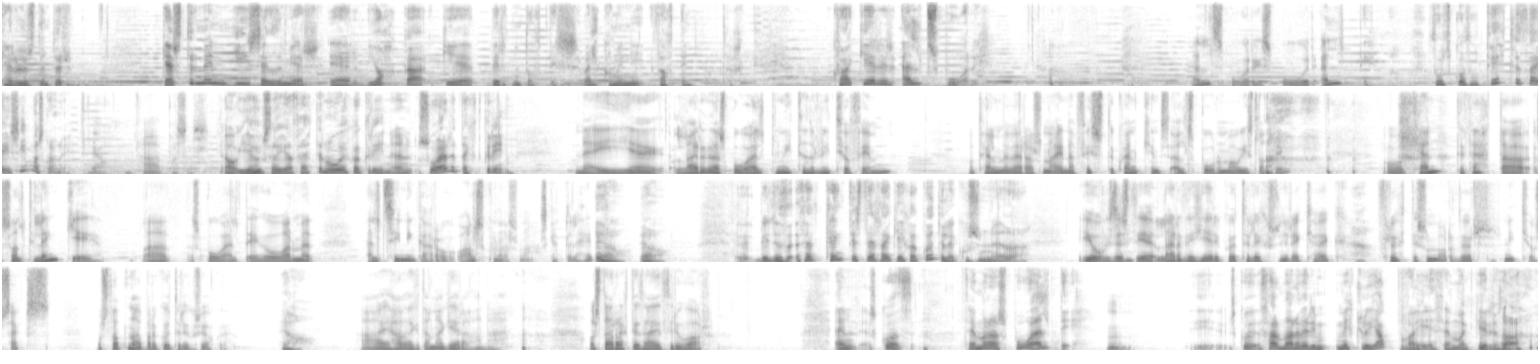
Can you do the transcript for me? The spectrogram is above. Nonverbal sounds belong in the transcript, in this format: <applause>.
kæru lustendur. Gestur minn í segðu mér er Jokka G. Byrnundóttir. Velkomin í þáttinn. Takk. Hvað gerir eldspúari? <laughs> Eldspúari spúir eldi. Þú sko, þú titlu það í símaskránni. Já, það passar. Já, ég hugsaði að þetta er nú eitthvað grín, en svo er þetta ekkert grín. Nei, ég læriði að spúa eldi 1995 og tel mig vera svona eina fyrstu kvennkins eldspúrum á Íslandi <laughs> og kendi þetta svolítið lengi að spúa eldi og var með eldsýningar og alls konar svona skemmtileg heit. Já, já. Býtu, þetta tengdist er það ekki eitthvað göduleikúsinu eða? Jú, ég sést, ég lærði hér í götuleikusin í Reykjavík, flutti svo norður 96 og stopnaði bara götuleikus í okkur. Já. Það ég hafði ekkert annað að gera þannig <laughs> og starrakti það í þrjú ár. En sko, þegar maður er að spúa eldi, mm. Sko, þarf maður að vera í miklu jafnvægi þegar maður gerir það.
